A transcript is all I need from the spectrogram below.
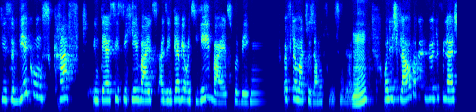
diese Wirkungskraft, in der sie sich jeweils, also in der wir uns jeweils bewegen, öfter mal zusammenfließen würde. Mhm. Und ich glaube, dann würde vielleicht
